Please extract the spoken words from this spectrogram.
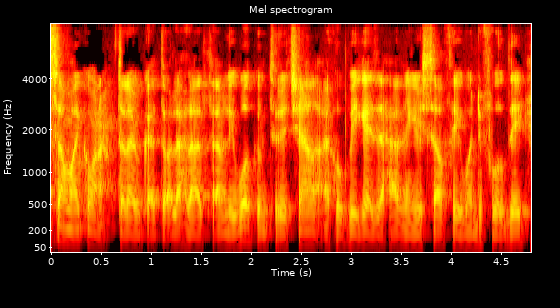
Assalamualaikum warahmatullahi wabarakatuh. Halal family welcome to the channel. I hope you guys are having yourself a wonderful day.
